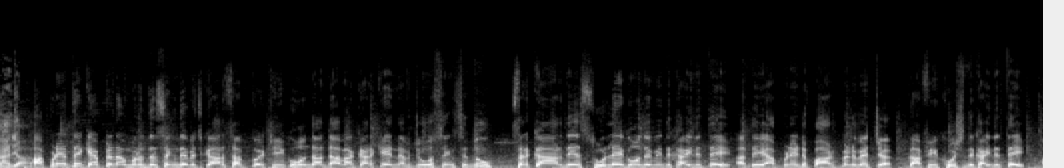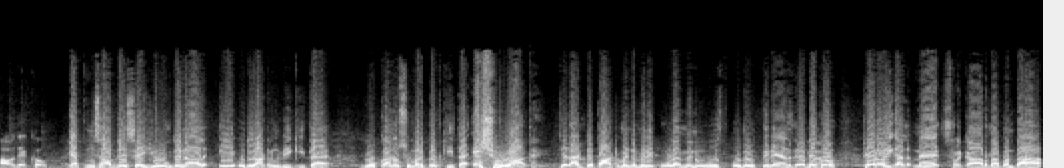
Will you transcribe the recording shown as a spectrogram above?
1000 ਆਪਣੇ ਅਤੇ ਕੈਪਟਨ ਅਮਰਿੰਦਰ ਸਿੰਘ ਦੇ ਵਿਚਕਾਰ ਸਭ ਕੁਝ ਠੀਕ ਹੋਣ ਦਾ ਦਾਅਵਾ ਕਰਕੇ ਨਵਜੋਤ ਸਿੰਘ ਸਿੱਧੂ ਸਰਕਾਰ ਦੇ ਸੋਲੇ ਗਾਉਂਦੇ ਵੀ ਦਿਖਾਈ ਦਿੱਤੇ ਅਤੇ ਆਪਣੇ ਡਿਪਾਰਟਮੈਂਟ ਵਿੱਚ ਕਾਫੀ ਖੁਸ਼ ਦਿਖਾਈ ਦਿੱਤੇ। ਆਓ ਦੇਖੋ। ਕੈਪਟਨ ਸਾਹਿਬ ਦੇ ਸਹਿਯੋਗ ਦੇ ਨਾਲ ਇਹ ਉਦਘਾਟਨ ਵੀ ਕੀਤਾ ਲੋਕਾਂ ਨੂੰ ਸਮਰਪਿਤ ਕੀਤਾ ਇਹ ਸ਼ੁਰੂਆਤ ਹੈ। ਜਿਹੜਾ ਡਿਪਾਰਟਮੈਂਟ ਮੇਰੇ ਕੋਲ ਹੈ ਮੈਨੂੰ ਉਸ ਉਹਦੇ ਉੱਤੇ ਰਹਿਣ ਦਿਓ। ਦੇਖੋ ਫਿਰ ਉਹੀ ਗੱਲ ਮੈਂ ਸਰਕਾਰ ਦਾ ਬੰਦਾ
